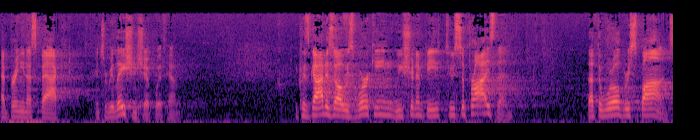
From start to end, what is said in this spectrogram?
at bringing us back into relationship with him. Because God is always working, we shouldn't be too surprised then that the world responds,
